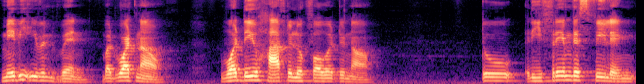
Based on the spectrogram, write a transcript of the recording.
maybe even win. But what now? What do you have to look forward to now? To reframe this feeling,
